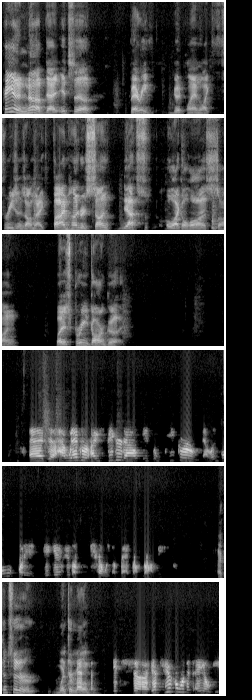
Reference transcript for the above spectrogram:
pretty enough that it's a very good plant. Like freezes on like 500 sun. That's like a lot of sun, but it's pretty darn good. And uh, however, I figured out it's a weaker melon pult, but it, it gives you the chilling effect on zombies. I consider winter melon. It's uh, it's useful with its AOE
